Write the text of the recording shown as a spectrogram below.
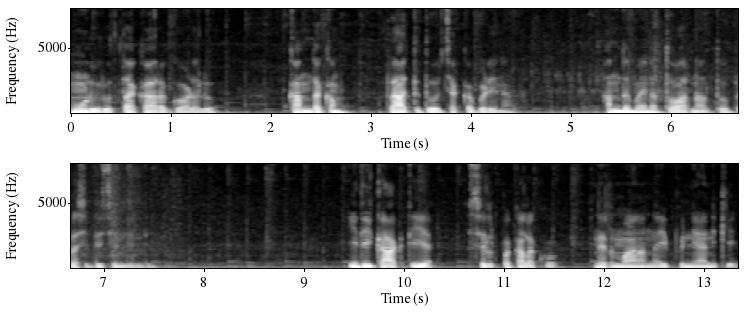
మూడు వృత్తాకార గోడలు కందకం రాతితో చెక్కబడిన అందమైన తోరణాలతో ప్రసిద్ధి చెందింది. ఇది కాకతీయ శిల్పకళకు నిర్మాణ నైపుణ్యానికి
